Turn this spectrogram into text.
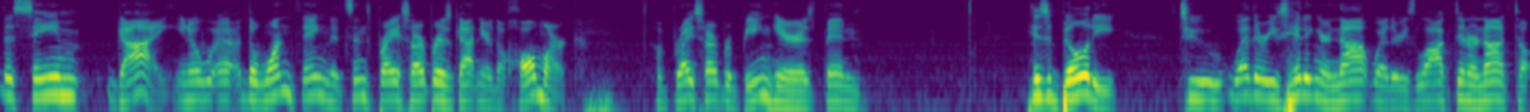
the same guy. You know, uh, the one thing that since Bryce Harper has gotten here, the hallmark of Bryce Harper being here has been his ability to, whether he's hitting or not, whether he's locked in or not, to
